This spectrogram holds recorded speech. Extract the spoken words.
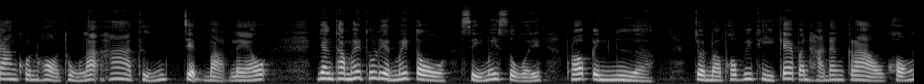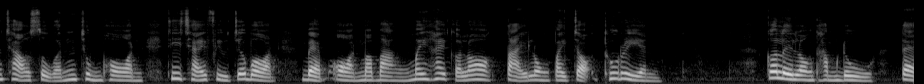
จ้างคนห่อถุงละ5ถึง7บาทแล้ว ยังทำให้ทุเรียนไม่โต สีไม่สวย เพราะเป็นเหงื่อ จนมาพบวิธีแก้ปัญหาดังกล่าวของชาวสวนชุมพร ที่ใช้ฟิวเจอร์บอร์ด แบบอ่อนมาบังไม่ให้กระลอกไต่ลงไปเจาะทุเรียน ก็เลยลองทำดูแต่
